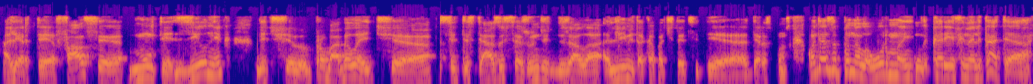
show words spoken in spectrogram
alerte false, multe zilnic, deci probabil aici se testează cazul se ajunge deja la limita capacității de, de răspuns. Contează până la urmă care e finalitatea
